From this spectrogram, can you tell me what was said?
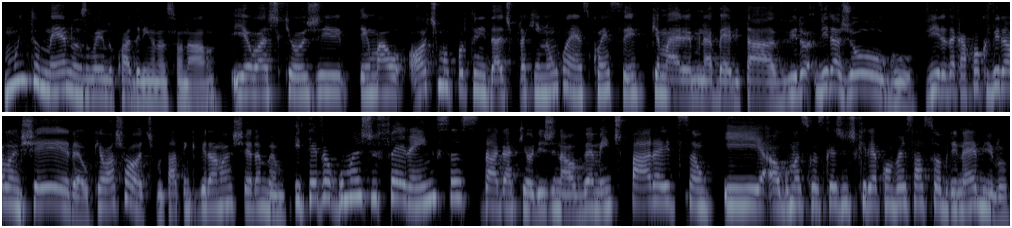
muito menos lendo o quadrinho nacional. E eu acho que hoje tem uma ótima oportunidade pra quem não conhece conhecer, porque Maria Minabelli tá vira, vira jogo, vira daqui a pouco vira lancheira, o que eu acho ótimo, tá? Tem que virar lancheira mesmo. E teve algumas diferenças da HQ original, obviamente, para a edição. E algumas coisas que a gente queria conversar sobre, né, Milo?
